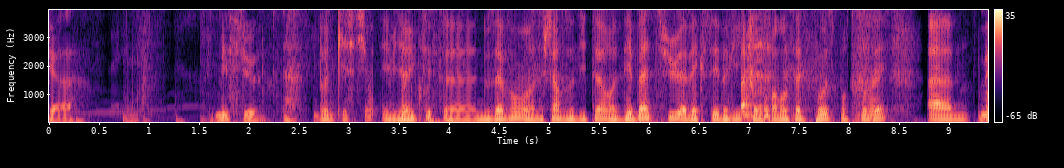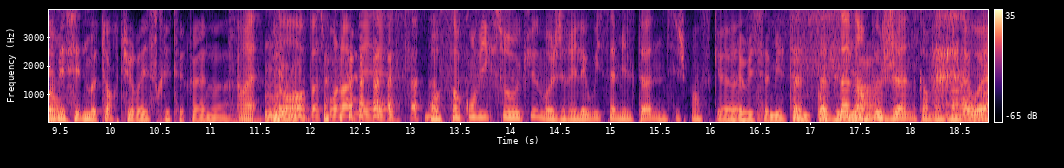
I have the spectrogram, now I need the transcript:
Donc, euh, messieurs. Bonne question. Eh bien, Bonne écoute, euh, nous avons, euh, chers auditeurs, débattu avec Cédric euh, pendant cette pause pour trouver. Ouais. Euh, Même bon, essayer de me torturer, ce qui était quand même. euh, Ouais. Non, pas ce point-là, mais. Bon, sans conviction aucune, moi j'irais Lewis Hamilton, même si je pense que Lewis ça- Hamilton ça, ça sonne un peu jeune quand même dans la Ah voix, ouais,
